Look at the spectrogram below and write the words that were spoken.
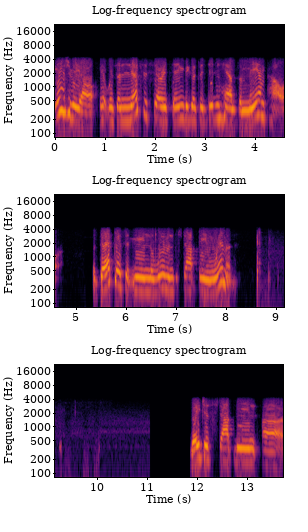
Israel, it was a necessary thing because it didn't have the manpower. But that doesn't mean the women stop being women. They just stopped being, uh,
